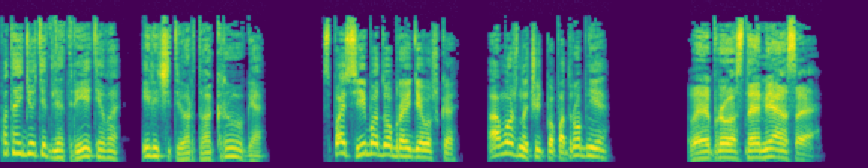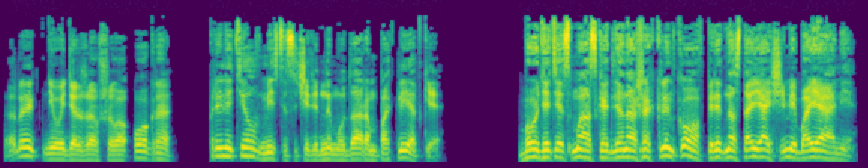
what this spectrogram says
Подойдете для третьего или четвертого круга. Спасибо, добрая девушка. А можно чуть поподробнее? Вы просто мясо. Рык не выдержавшего огра прилетел вместе с очередным ударом по клетке. Будете смазкой для наших клинков перед настоящими боями.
